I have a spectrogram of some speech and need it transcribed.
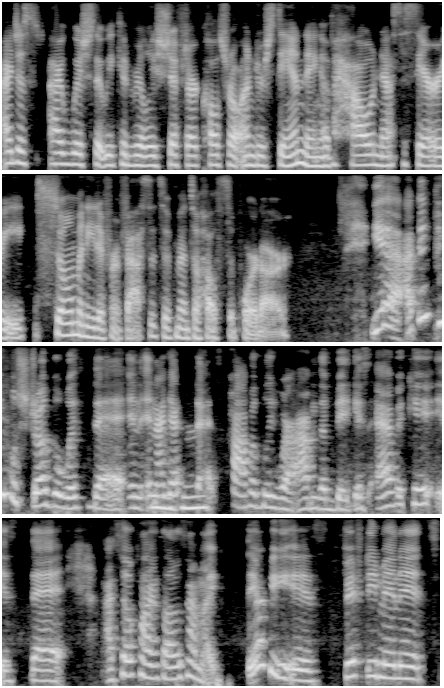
i just i wish that we could really shift our cultural understanding of how necessary so many different facets of mental health support are yeah, I think people struggle with that. And, and mm-hmm. I guess mm-hmm. that's probably where I'm the biggest advocate is that I tell clients all the time, like, therapy is 50 minutes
